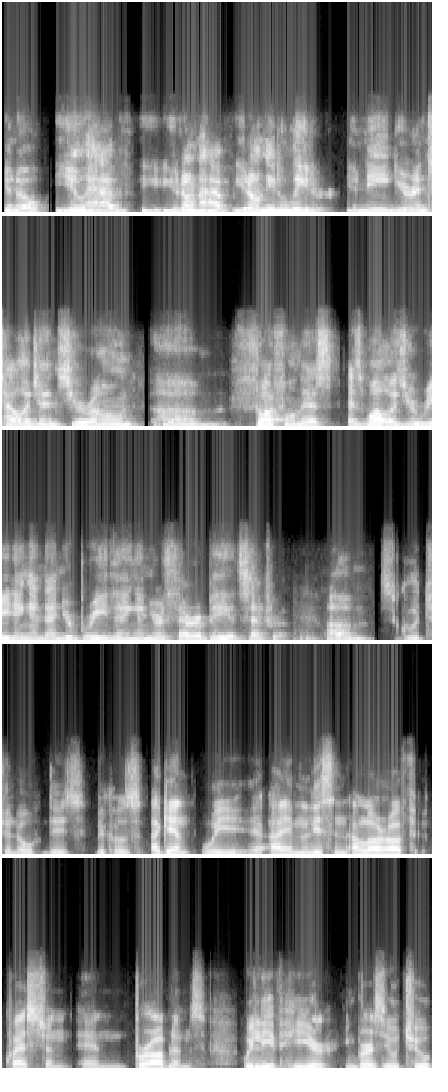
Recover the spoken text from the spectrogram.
You know, you have, you don't have, you don't need a leader. You need your intelligence, your own um, thoughtfulness, as well as your reading and then your breathing and your therapy, etc. Um, it's good to know this because again, we I am listening a lot of question and problems we live here in Brazil too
